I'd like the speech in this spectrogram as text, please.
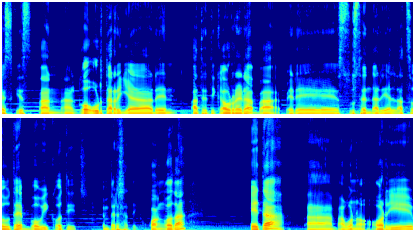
ezkizpan go urtarriaren batetik aurrera, ba, bere zuzendari aldatza dute, Bobby enpresatik joango da. Eta, ba, ba bueno, hori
